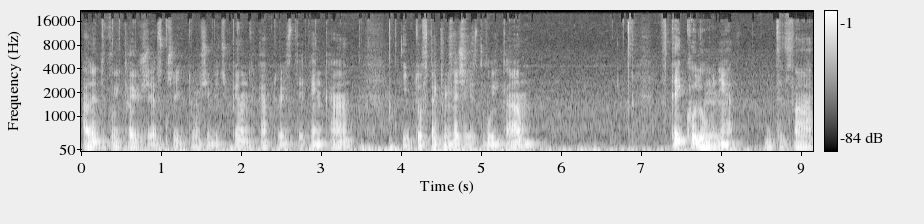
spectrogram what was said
ale dwójka już jest, czyli tu musi być piątka, tu jest jedynka i tu w takim razie jest dwójka. W tej kolumnie 2,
